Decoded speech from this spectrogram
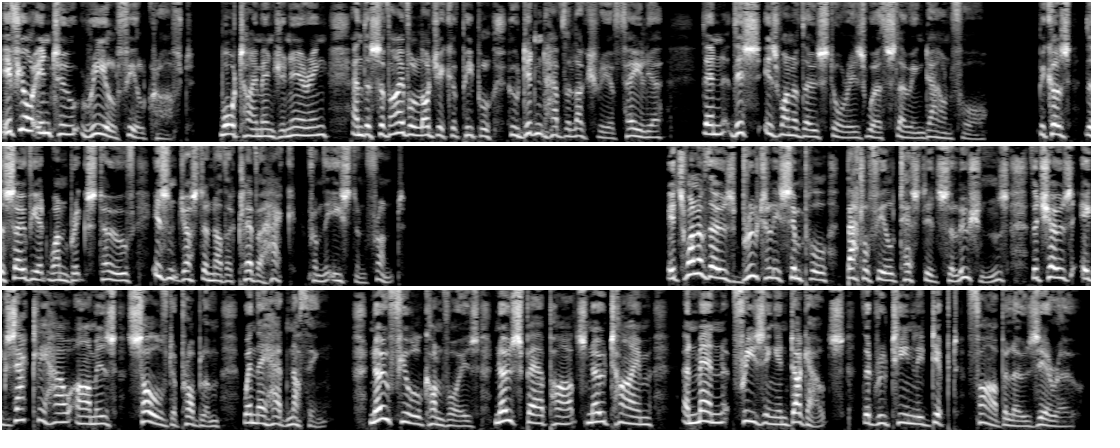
If you're into real fieldcraft, wartime engineering, and the survival logic of people who didn't have the luxury of failure, then this is one of those stories worth slowing down for. Because the Soviet one-brick stove isn't just another clever hack from the Eastern Front. It's one of those brutally simple, battlefield-tested solutions that shows exactly how armies solved a problem when they had nothing. No fuel convoys, no spare parts, no time, and men freezing in dugouts that routinely dipped far below zero.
